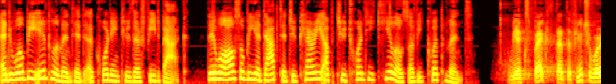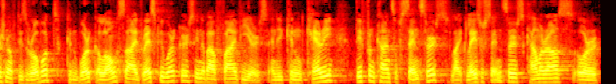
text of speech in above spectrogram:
and will be implemented according to their feedback. They will also be adapted to carry up to 20 kilos of equipment. We expect that the future version of this robot can work alongside rescue workers in about five years, and it can carry different kinds of sensors, like laser sensors, cameras, or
